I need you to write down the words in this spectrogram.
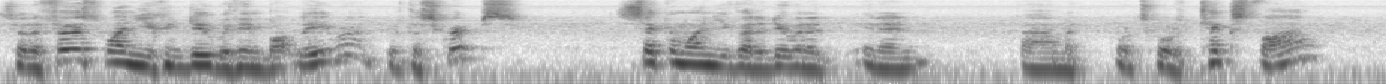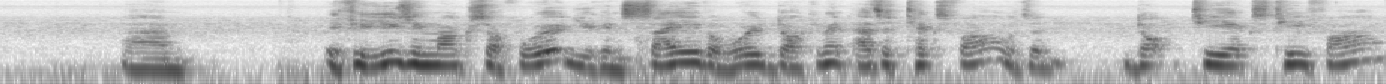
So the first one you can do within BotLibre with the scripts. Second one you've got to do in a, in a, um, a what's called a text file. Um, if you're using Microsoft Word, you can save a Word document as a text file, as a .txt file,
